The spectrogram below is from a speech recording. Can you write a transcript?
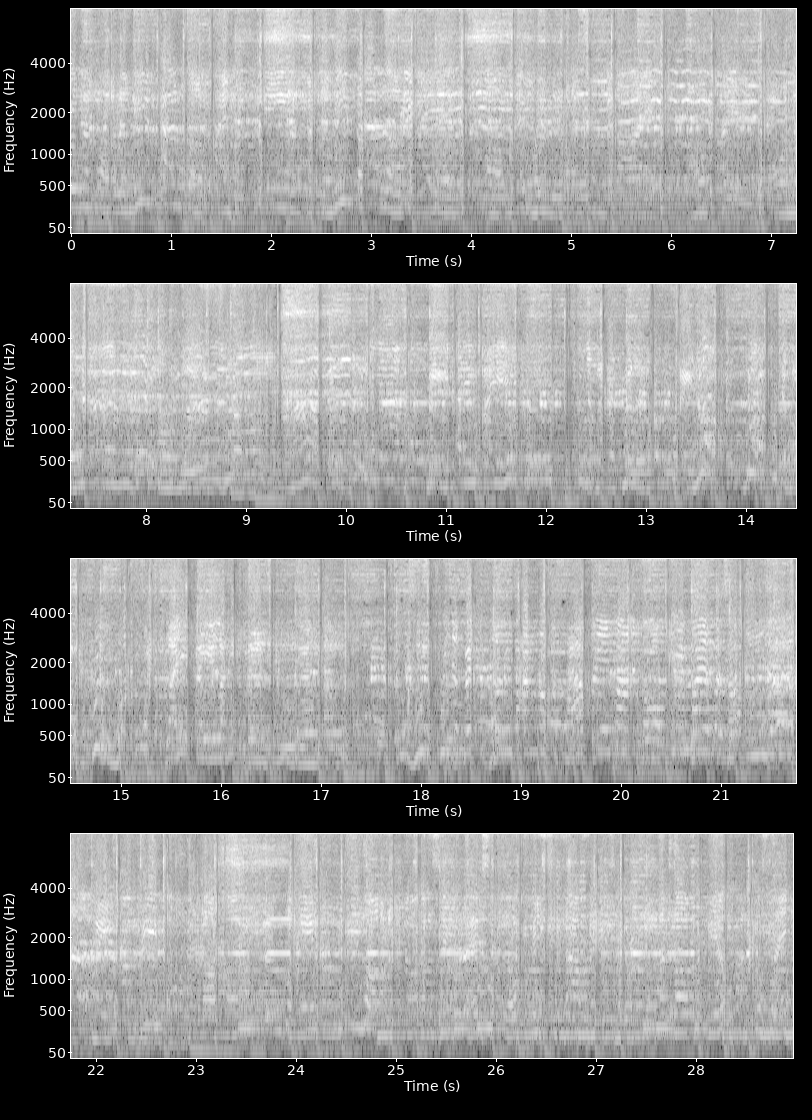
thì nó gọi là núi pha lở phải thích đi gọi là núi pha lở phải đẹp ở cái mình là sân lại ở phải ở nó ăn ở má nó má cái thân nhà không bị tay mày nhưng mà mình vẫn phải nó nó cũng được mình vẫn phải lấy tay lấy tiền xin người ta dưới cũng được biết hơn ta nó xả tay ba đỏ khi mai ba sập ra mày năm đi bỏ nó mày năm đi bỏ nó xin lấy xin lỗi mình xin lỗi anh lo không biết anh có phải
